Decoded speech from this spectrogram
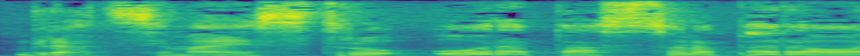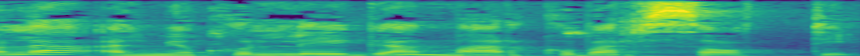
Grazie maestro. Ora passo la parola al mio collega Marco Barsotti.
